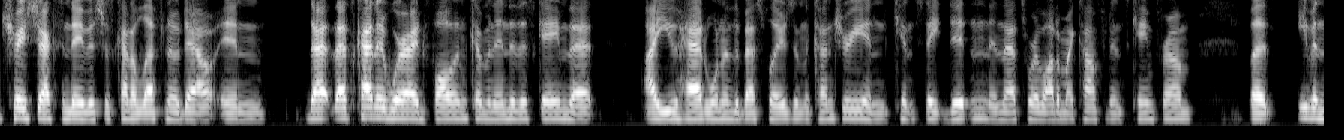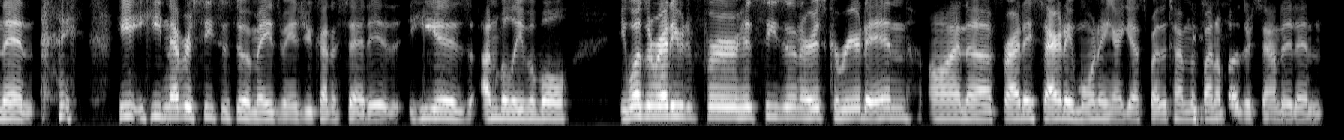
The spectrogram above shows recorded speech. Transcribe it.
Trayce Jackson Davis just kind of left no doubt in that that's kind of where I'd fallen coming into this game that IU had one of the best players in the country and Kent State didn't and that's where a lot of my confidence came from but even then he he never ceases to amaze me as you kind of said it, he is unbelievable he wasn't ready for his season or his career to end on uh, Friday Saturday morning I guess by the time the final buzzer sounded and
